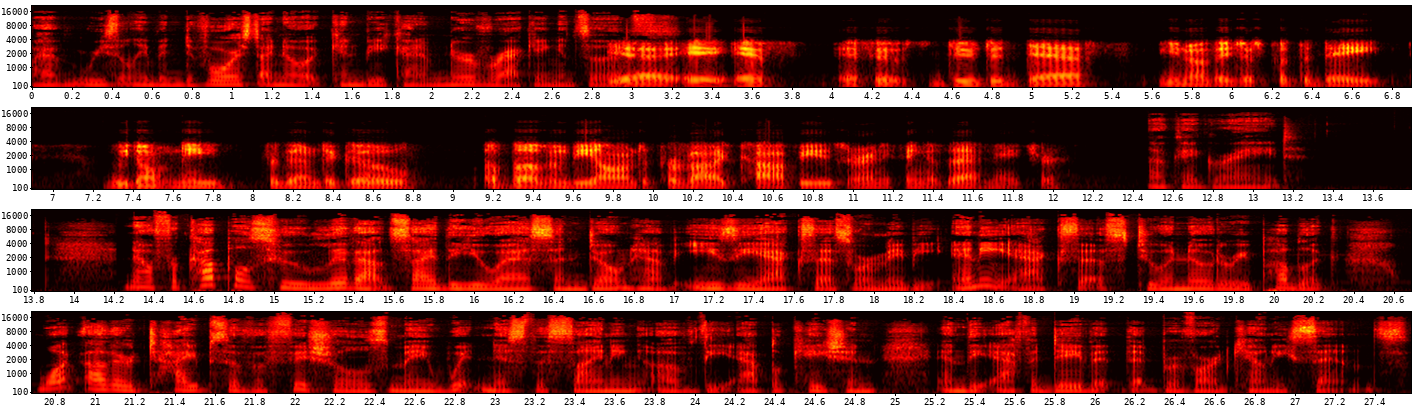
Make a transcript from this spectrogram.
have recently been divorced, I know it can be kind of nerve wracking. And so, yeah, if if it's due to death, you know, they just put the date. We don't need for them to go above and beyond to provide copies or anything of that nature. Okay, great. Now, for couples who live outside the U.S. and don't have easy access or maybe any access to a notary public, what other types of officials may witness the signing of the application and the affidavit that Brevard County sends?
